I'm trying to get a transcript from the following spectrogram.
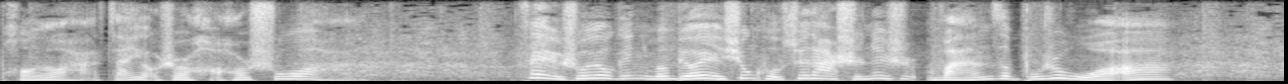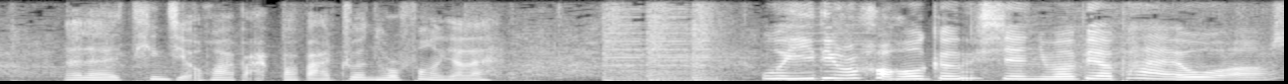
朋友啊，咱有事儿好好说啊。”再说要给你们表演胸口碎大石，那是丸子，不是我啊！来来，听姐话，把把把砖头放下来。我一定好好更新，你们别拍我。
